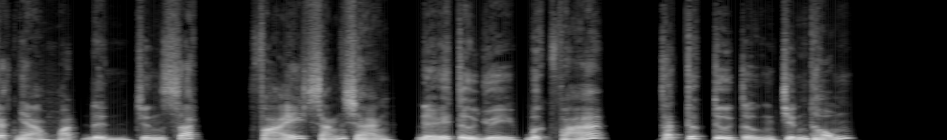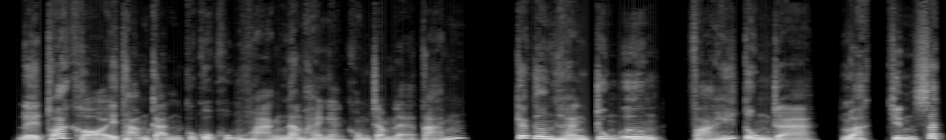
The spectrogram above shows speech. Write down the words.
các nhà hoạch định chính sách phải sẵn sàng để tư duy bứt phá, thách thức tư tưởng chính thống. Để thoát khỏi thảm cảnh của cuộc khủng hoảng năm 2008, các ngân hàng trung ương phải tung ra loạt chính sách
